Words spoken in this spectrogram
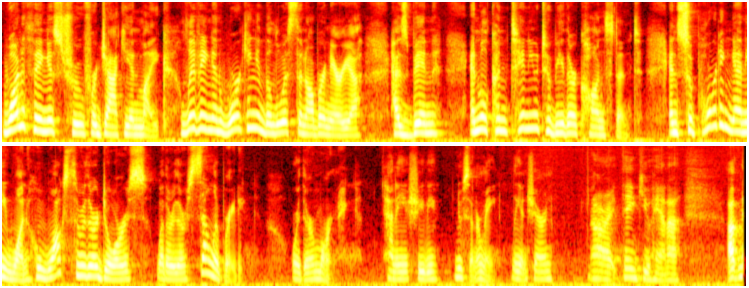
One thing is true for Jackie and Mike. Living and working in the Lewiston Auburn area has been and will continue to be their constant. And supporting anyone who walks through their doors, whether they're celebrating or they're mourning. Hannah Yeshivi, News Center, Maine. Lee and Sharon. All right, thank you, Hannah.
